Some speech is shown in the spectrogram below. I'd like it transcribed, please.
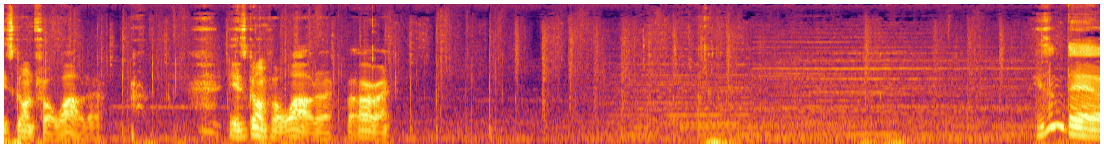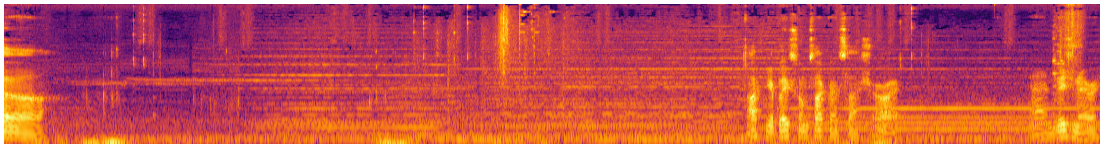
He's gone for a while though. He's gone for a while though, but alright. Isn't there... Uh, I can get Blaze from Cyclone Slash, alright. And Visionary.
